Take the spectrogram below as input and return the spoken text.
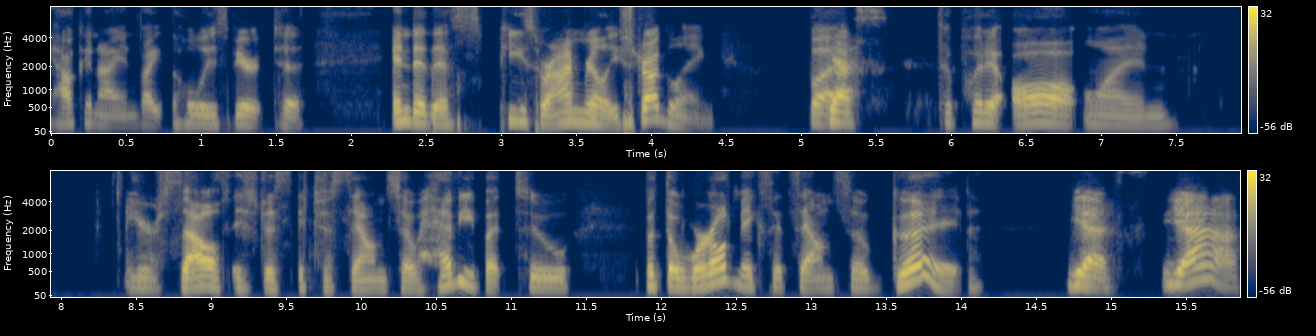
how can I invite the Holy Spirit to into this piece where I'm really struggling. But yes. to put it all on yourself is just it just sounds so heavy, but to but the world makes it sound so good. Yes. Yeah.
